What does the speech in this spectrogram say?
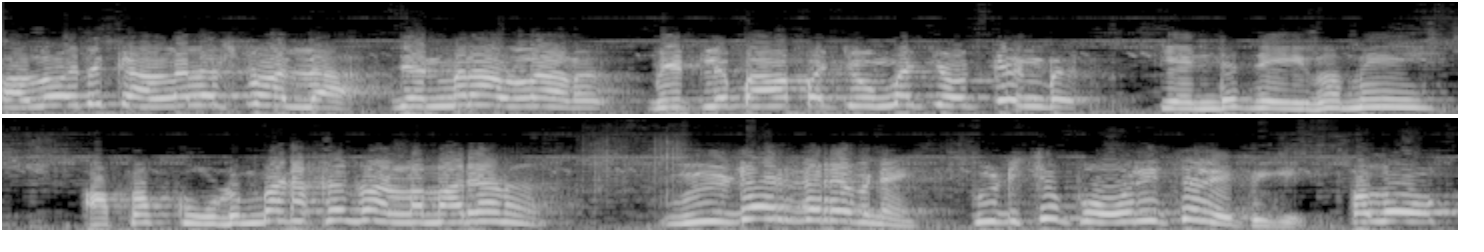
അതോ ഇത് കള്ളലക്ഷണമല്ല ജന്മന ഉള്ളതാണ്. വീട്ടിൽ ബാപ്പയ്ക്കും ഉമ്മയ്ക്കും ഒക്കെ ഉണ്ട്. എന്റെ ദൈവമേ അപ്പൊ കുടുംബടക്കം കള്ളന്മാരാണ്. വിടരുതരവനെ പിടിച്ചു പോലീസിലേപ്പിക്കും ഹലോ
